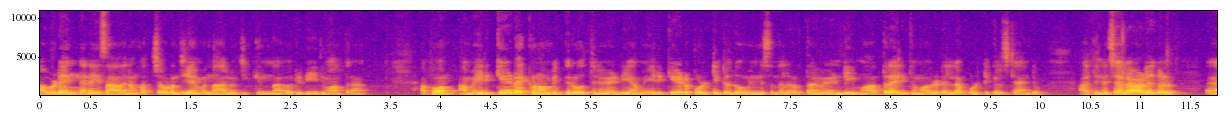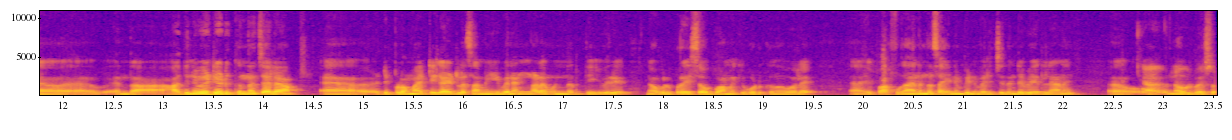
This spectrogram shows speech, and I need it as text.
അവിടെ എങ്ങനെ ഈ സാധനം കച്ചവടം ചെയ്യാമെന്ന് ആലോചിക്കുന്ന ഒരു രീതി മാത്രമാണ്. അപ്പോൾ അമേരിക്കയുടെ എക്കണോമിക് ഗ്രോത്തിന് വേണ്ടി അമേരിക്കയുടെ പൊളിറ്റിക്കൽ ഡൊമിനൻസ് നിലനിർത്താൻ വേണ്ടി മാത്രമായിരിക്കും അവരുടെ എല്ലാ പൊളിറ്റിക്കൽ സ്റ്റാൻഡും അതിന് ചില ആളുകൾ എന്താ അതിനുവേണ്ടി എടുക്കുന്ന ചില ഡിപ്ലോമാറ്റിക് ആയിട്ടുള്ള സമീപനങ്ങളെ മുൻനിർത്തി ഇവർ നോബൽ പ്രൈസ് ഒബാമയ്ക്ക് കൊടുക്കുന്നത് പോലെ ഇപ്പോൾ അഫ്ഗാനിൽ നിന്ന് സൈന്യം പിൻവലിച്ചതിന്റെ പേരിലാണ് നോബൽ പ്രൈസ്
